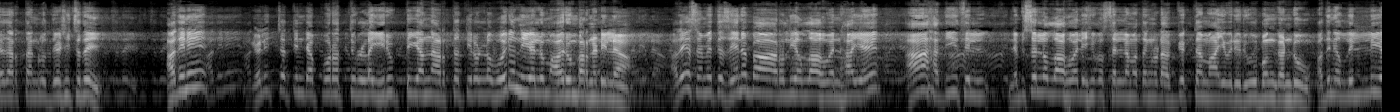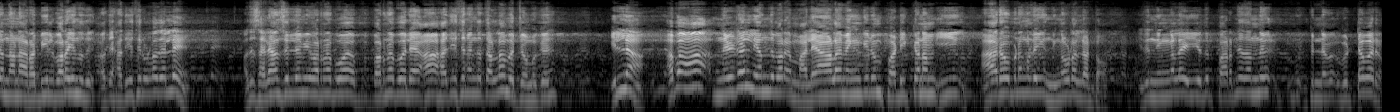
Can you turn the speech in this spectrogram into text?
ഏതർത്ഥങ്ങൾ ഉദ്ദേശിച്ചത്? അതിന് വെളിച്ചത്തിന്റെ പുറത്തുള്ള ഇരുട്ടി എന്ന അർത്ഥത്തിലുള്ള ഒരു നിയലും ആരും പറഞ്ഞിട്ടില്ല. അതേസമയത്ത് സൈനബ ആ ഹദീസിൽ നബിസല്ലാഹു അലഹി വസ്ല്ലമ തങ്ങളുടെ അവ്യക്തമായ ഒരു രൂപം കണ്ടു. അതിന് ലില്ലി എന്നാണ് അറബിയിൽ പറയുന്നത്. അത് ഹദീസിലുള്ളതല്ലേ? അത് സലാം സുല്ലമി പറഞ്ഞ പോലെ പറഞ്ഞ പോലെ ആ ഹദീസിന് അങ്ങ് തള്ളാൻ പറ്റുമോ നമുക്ക്? ഇല്ല. അപ്പൊ ആ നിഴൽ എന്ന് പറയാം മലയാളമെങ്കിലും പഠിക്കണം ഈ ആരോപണങ്ങൾ നിങ്ങളോടല്ല ഇത് നിങ്ങളെ ഇത് പറഞ്ഞു തന്ന് പിന്നെ വിട്ടവർ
